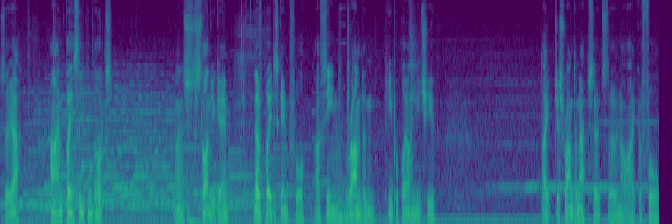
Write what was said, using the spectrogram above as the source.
So yeah, I'm playing Sleeping Dogs. Uh, Let's start a new game. Never played this game before. I've seen random people play it on YouTube. Like just random episodes though, not like a full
